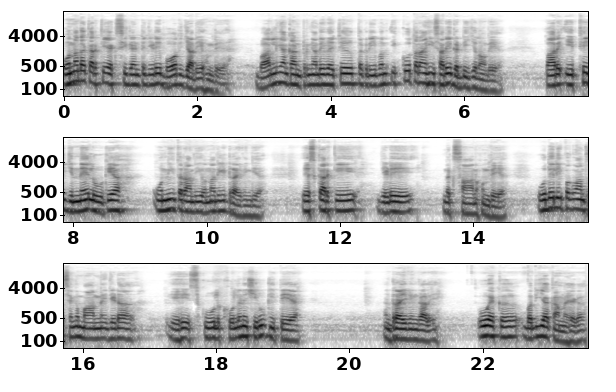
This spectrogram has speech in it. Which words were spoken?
ਉਹਨਾਂ ਦਾ ਕਰਕੇ ਐਕਸੀਡੈਂਟ ਜਿਹੜੇ ਬਹੁਤ ਜ਼ਿਆਦਾ ਹੁੰਦੇ ਆ। ਬਾਹਰਲੀਆਂ ਕੰਟਰੀਆਂ ਦੇ ਵਿੱਚ ਤਕਰੀਬਨ ਇੱਕੋ ਤਰ੍ਹਾਂ ਹੀ ਸਾਰੇ ਗੱਡੀ ਚਲਾਉਂਦੇ ਆ। ਪਰ ਇੱਥੇ ਜਿੰਨੇ ਲੋਕ ਆ, ਉਨੀ ਤਰ੍ਹਾਂ ਦੀ ਉਹਨਾਂ ਦੀ ਡਰਾਈਵਿੰਗ ਆ। ਇਸ ਕਰਕੇ ਜਿਹੜੇ ਨੁਕਸਾਨ ਹੁੰਦੇ ਆ। ਉਹਦੇ ਲਈ ਭਗਵੰਤ ਸਿੰਘ ਮਾਨ ਨੇ ਜਿਹੜਾ ਇਹ ਸਕੂਲ ਖੋਲ੍ਹਣੇ ਸ਼ੁਰੂ ਕੀਤੇ ਆ, ਡਰਾਈਵਿੰਗ ਵਾਲੇ, ਉਹ ਇੱਕ ਵਧੀਆ ਕੰਮ ਹੈਗਾ।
